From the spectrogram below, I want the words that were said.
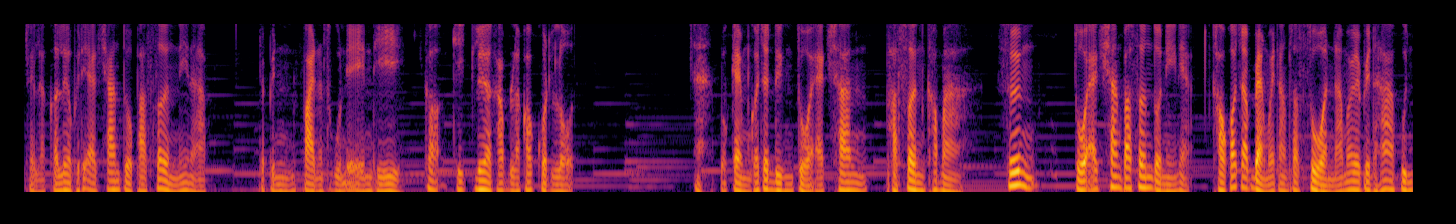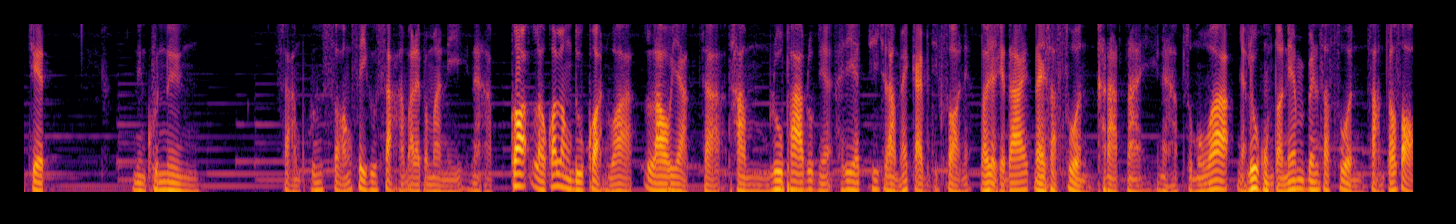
เสร็จแล้วก็เลือกไปที่ Action ตัว Puzzle นี่นะครับ จะเป็นไฟล์นามสกุล ANT ก็คลิกเลือกครับ แล้วก็กดโหลดโปรแกรมก็จะดึงตัว Action Puzzle เข้ามา ซึ่งตัว Action Puzzle ตัวนี้เนี่ยเขาก็จะแบ่งไปตามสัดส่วนนะไม่ว่าจะเป็น5คูณ7 1คูณ1 3คูณ2 4คูณ3อะไรประมาณนี้นะครับ ก็เราก็ลองดูก่อนว่าเราอยากจะทำรูปภาพรูปนี้ที่ที่จะทำให้กลายเป็นจิ๊กซอว์เนี่ยเราอยากจะได้ในสัดส่วนขนาดไหนนะครับ สมมุติว่าอย่างรูปผมตอนนี้มันเป็นสัดส่วน3ต่อ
